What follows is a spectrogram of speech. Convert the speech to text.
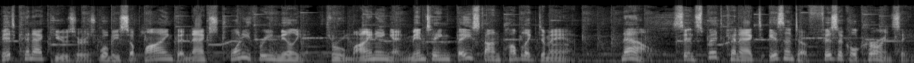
BitConnect users will be supplying the next 23 million through mining and minting based on public demand. Now, since BitConnect isn't a physical currency,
